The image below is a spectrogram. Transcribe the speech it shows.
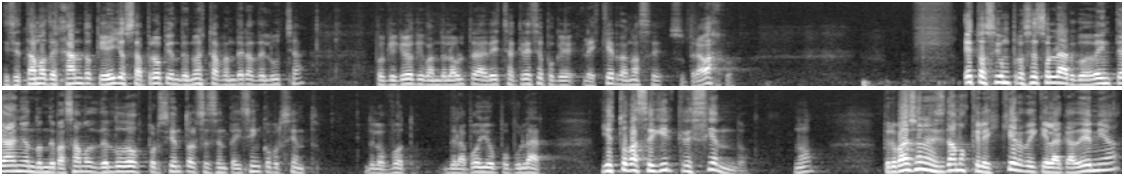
Y si estamos dejando que ellos se apropien de nuestras banderas de lucha, porque creo que cuando la ultraderecha crece, porque la izquierda no hace su trabajo. Esto ha sido un proceso largo de 20 años en donde pasamos del 2% al 65% de los votos, del apoyo popular. Y esto va a seguir creciendo, ¿no? Pero para eso necesitamos que la izquierda y que la academia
